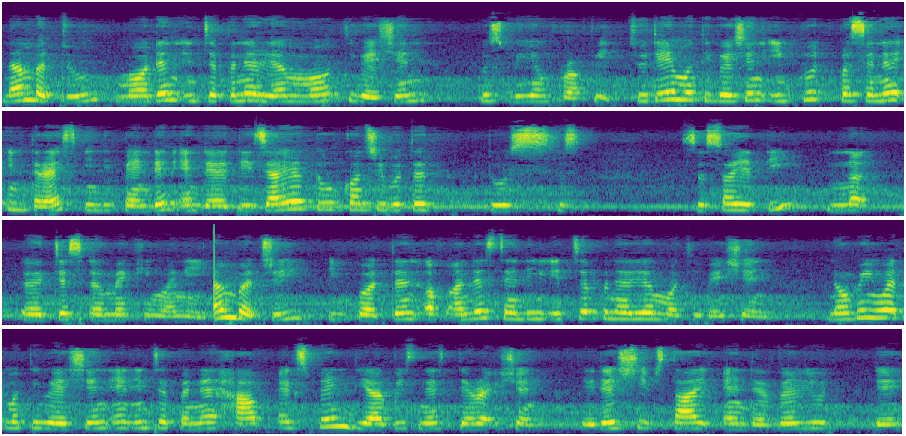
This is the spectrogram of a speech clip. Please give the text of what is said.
Number two, modern entrepreneurial motivation goes beyond profit. Today, motivation include personal interest, independence, and the desire to contribute to society, not uh, just uh, making money. Number three, importance of understanding entrepreneurial motivation. Knowing what motivation and entrepreneur have explain their business direction, leadership style, and the value they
